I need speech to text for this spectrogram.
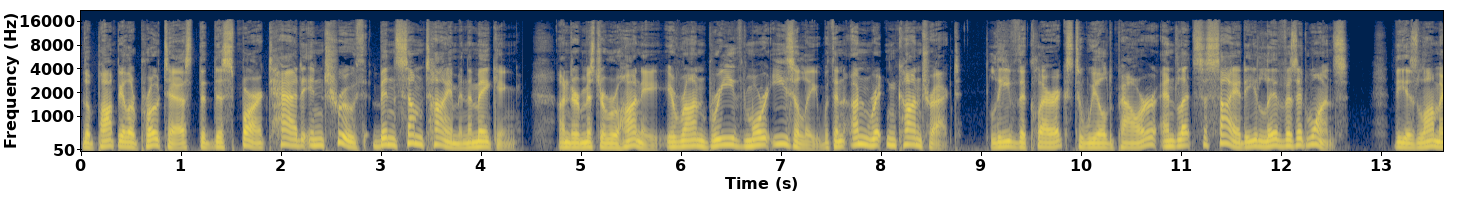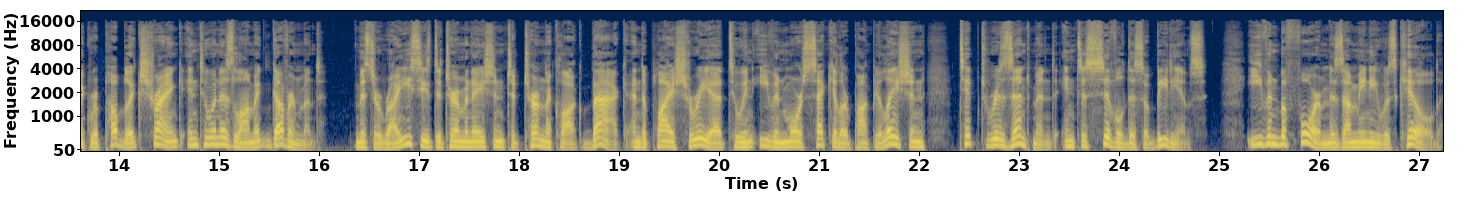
The popular protest that this sparked had, in truth, been some time in the making. Under Mr. Rouhani, Iran breathed more easily with an unwritten contract leave the clerics to wield power and let society live as it wants. The Islamic Republic shrank into an Islamic government, Mr. Raisi's determination to turn the clock back and apply Sharia to an even more secular population tipped resentment into civil disobedience. Even before Ms. Amini was killed,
